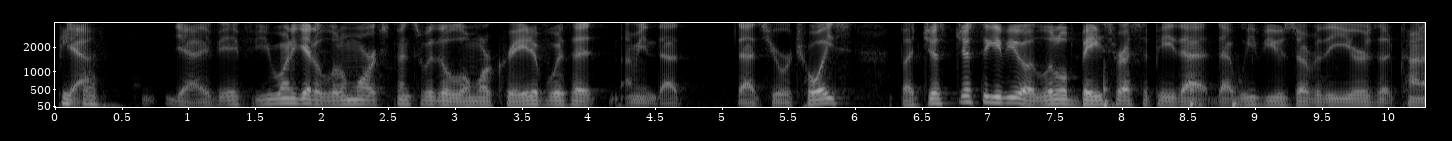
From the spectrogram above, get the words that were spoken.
People. Yeah, yeah. If, if you want to get a little more expensive with it, a little more creative with it, I mean that that's your choice. But just just to give you a little base recipe that that we've used over the years that kind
